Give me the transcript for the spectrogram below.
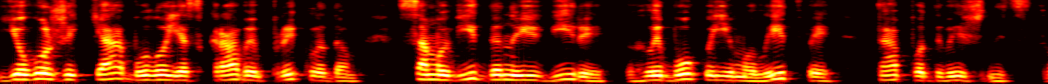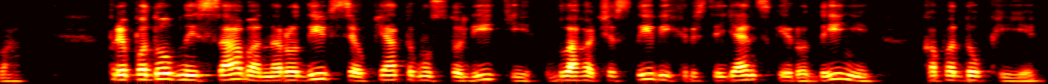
Його життя було яскравим прикладом самовідданої віри, глибокої молитви та подвижництва. Преподобний Сава народився в V столітті в благочестивій християнській родині Кападокії.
